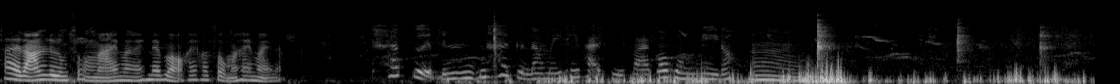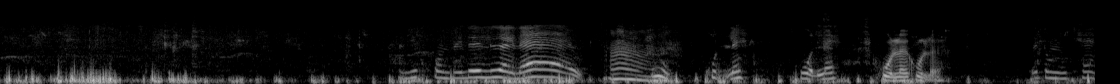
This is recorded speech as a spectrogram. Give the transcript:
ใช่ร้านลืมส่งไม้มาไงแม่บอกให้เขาส่งมาให้ใหม่ละถ้าเกิดเป็นถ้าเกิดเราไม่ที่ผัดสีฟ้าก็คงดีเนาะอืมอันนี้คนไปเรื่อยๆแล้วอืมอู้ขุดเลยขุดเลย ขูดเลยขูดเลย ไม่ตรงนี้แข้ง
